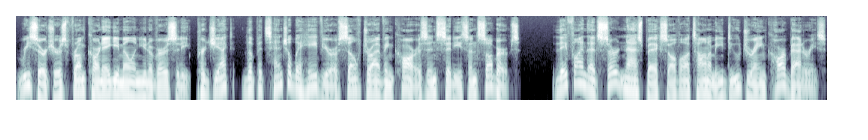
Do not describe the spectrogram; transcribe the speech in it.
researchers from Carnegie Mellon University project the potential behavior of self driving cars in cities and suburbs. They find that certain aspects of autonomy do drain car batteries,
